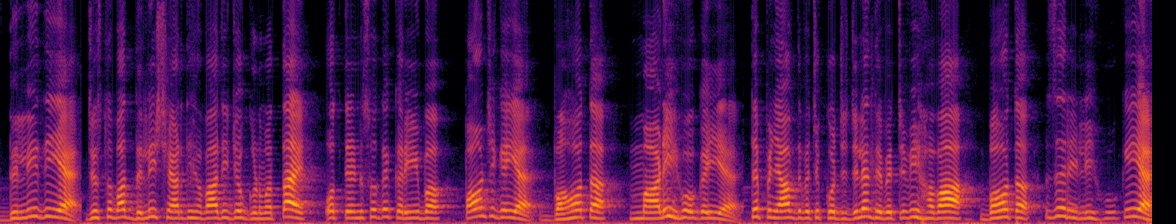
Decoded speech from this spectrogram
ਦਿੱਲੀ ਦੀ ਹੈ, ਜਿਸ ਤੋਂ ਬਾਅਦ ਦਿੱਲੀ ਸ਼ਹਿਰ ਦੀ ਹਵਾ ਦੀ ਜੋ ਗੁਣਵੱਤਾ ਹੈ, ਉਹ 300 ਦੇ ਕਰੀਬ ਪਹੁੰਚ ਗਈ ਹੈ, ਬਹੁਤ ਮਾੜੀ ਹੋ ਗਈ ਹੈ। ਤੇ ਪੰਜਾਬ ਦੇ ਵਿੱਚ ਕੁਝ ਜ਼ਿਲ੍ਹਿਆਂ ਦੇ ਵਿੱਚ ਵੀ ਹਵਾ ਬਹੁਤ ਜ਼ਹਿਰੀਲੀ ਹੋ ਗਈ ਹੈ।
